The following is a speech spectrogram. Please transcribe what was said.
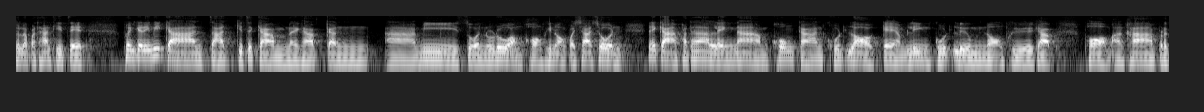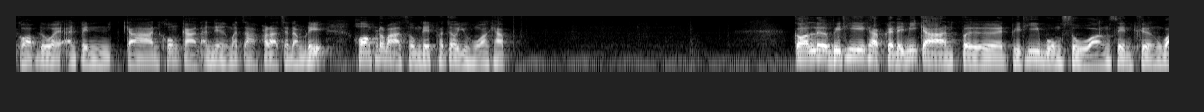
ชลประทานทีเจ็ดเพื่อนก็ได้มีการจัดกิจกรรมนะครับกันมีส่วนร่วมของพี่น้องประชาชน ในการพัฒนาแหล่งน้ำโครงการคุดลอกแกมลิงกุดลืมหนองผือครับพร้อมอังคารประกอบด้วยอันเป็นการโครงการอันเนื่องมาจากพระราชดำริของพระบาทสมเด็จพระเจ้าอยู่หัวครับก่อนเริ่มพิธีครับก็ได้มีการเปิดพิธีบวงสรวง เส้นเครื่องว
